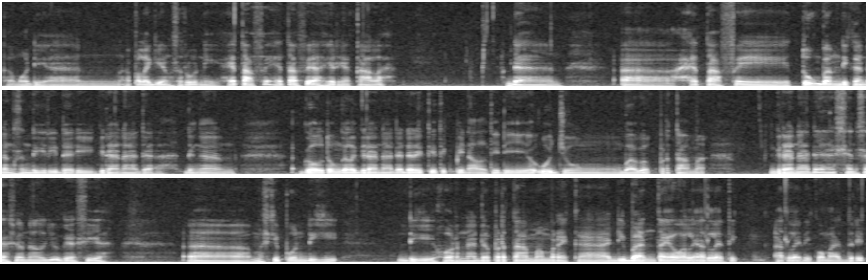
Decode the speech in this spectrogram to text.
Kemudian apalagi yang seru nih, Hetafe Hetafe akhirnya kalah dan uh, Hetafe tumbang di kandang sendiri dari Granada dengan gol tunggal Granada dari titik penalti di ujung babak pertama. Granada sensasional juga sih ya. Uh, meskipun di di Hornada pertama mereka dibantai oleh Atletico Madrid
